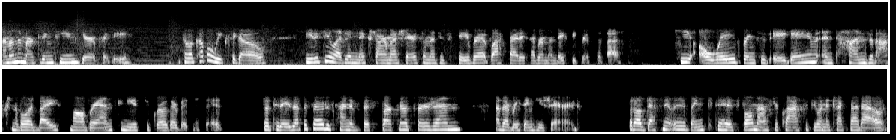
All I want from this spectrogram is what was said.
I'm on the marketing team here at Privy. So a couple weeks ago, D2C legend Nick Sharma shared some of his favorite Black Friday Cyber Monday secrets with us. He always brings his A game and tons of actionable advice small brands can use to grow their businesses. So today's episode is kind of the SparkNotes version of everything he shared. But I'll definitely link to his full masterclass if you want to check that out,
